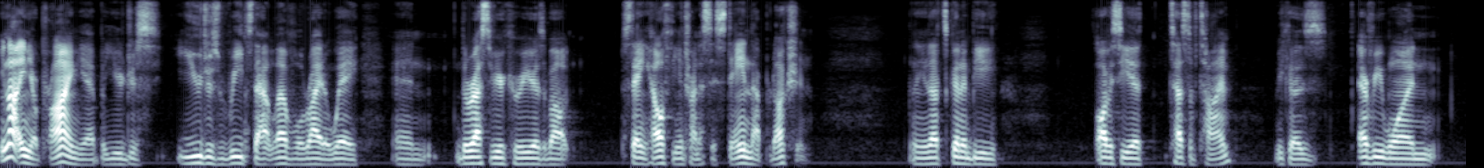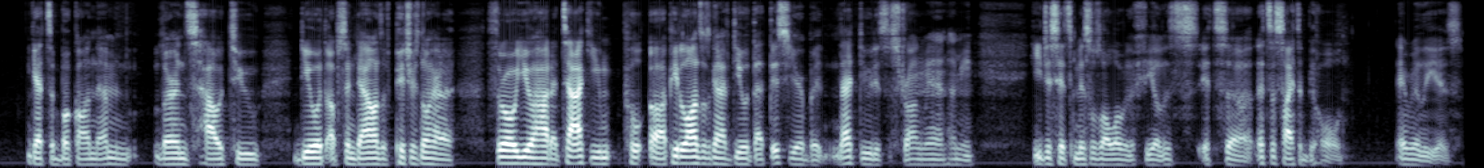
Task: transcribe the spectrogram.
you're not in your prime yet, but you're just you just reach that level right away, and the rest of your career is about staying healthy and trying to sustain that production. I mean, that's going to be obviously a test of time because everyone gets a book on them and learns how to deal with ups and downs of pitchers knowing how to throw you, how to attack you. Uh, Pete Alonso's gonna have to deal with that this year, but that dude is a strong man. I mean, he just hits missiles all over the field. It's it's uh it's a sight to behold. It really is.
